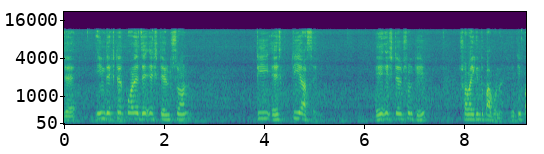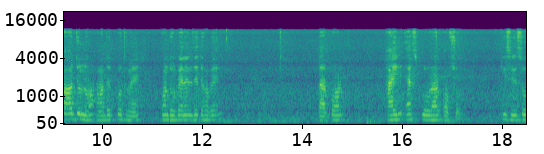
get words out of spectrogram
যে ইন্ডেক্সটার পরে যে এক্সটেনশন টি এস টি আছে, এই এক্সটেনশনটি সবাই কিন্তু পাবো না। এটি পাওয়ার জন্য আমাদের প্রথমে কন্ট্রোল প্যানেল যেতে হবে, তারপর ফাইল এক্সপ্লোরার অপশন কিছু কিছু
